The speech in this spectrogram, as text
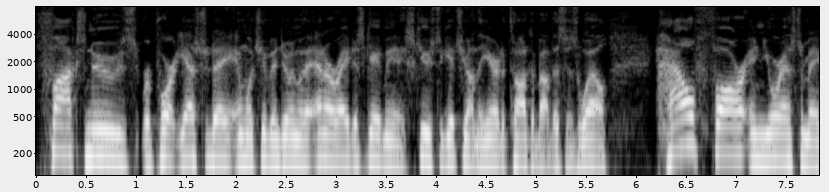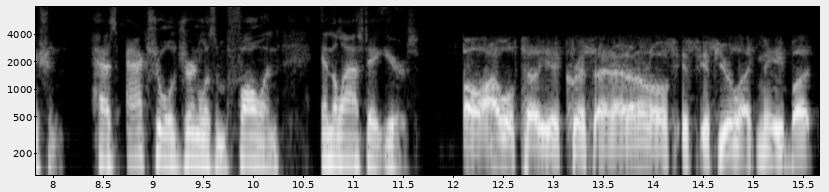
Fox News report yesterday, and what you've been doing with the NRA, just gave me an excuse to get you on the air to talk about this as well. How far, in your estimation, has actual journalism fallen in the last eight years? Oh, I will tell you, Chris, and I don't know if, if, if you're like me, but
